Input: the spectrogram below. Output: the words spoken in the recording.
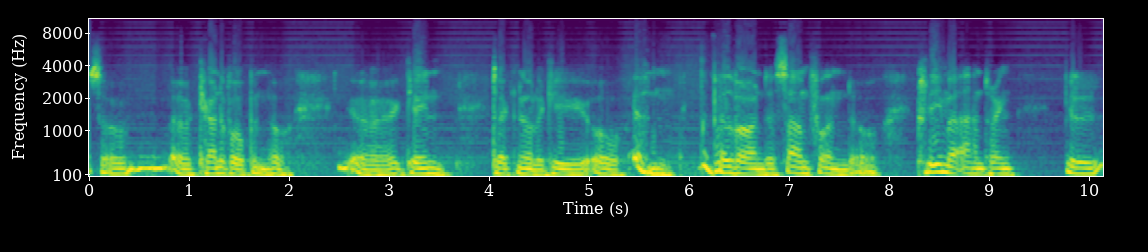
så øh, kernevåben og øh, genteknologi og en velvarende samfund og klimaændring vil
